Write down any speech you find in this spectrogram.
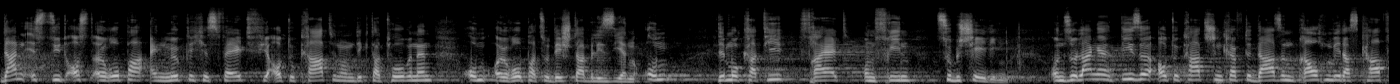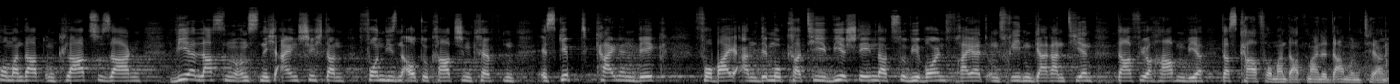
dann ist Südosteuropa ein mögliches Feld für Autokratinnen und Diktatorinnen, um Europa zu destabilisieren, um Demokratie, Freiheit und Frieden zu beschädigen. Und solange diese autokratischen Kräfte da sind, brauchen wir das KFOR-Mandat, um klar zu sagen, wir lassen uns nicht einschüchtern von diesen autokratischen Kräften. Es gibt keinen Weg vorbei an Demokratie. Wir stehen dazu. Wir wollen Freiheit und Frieden garantieren. Dafür haben wir das KFOR-Mandat, meine Damen und Herren.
